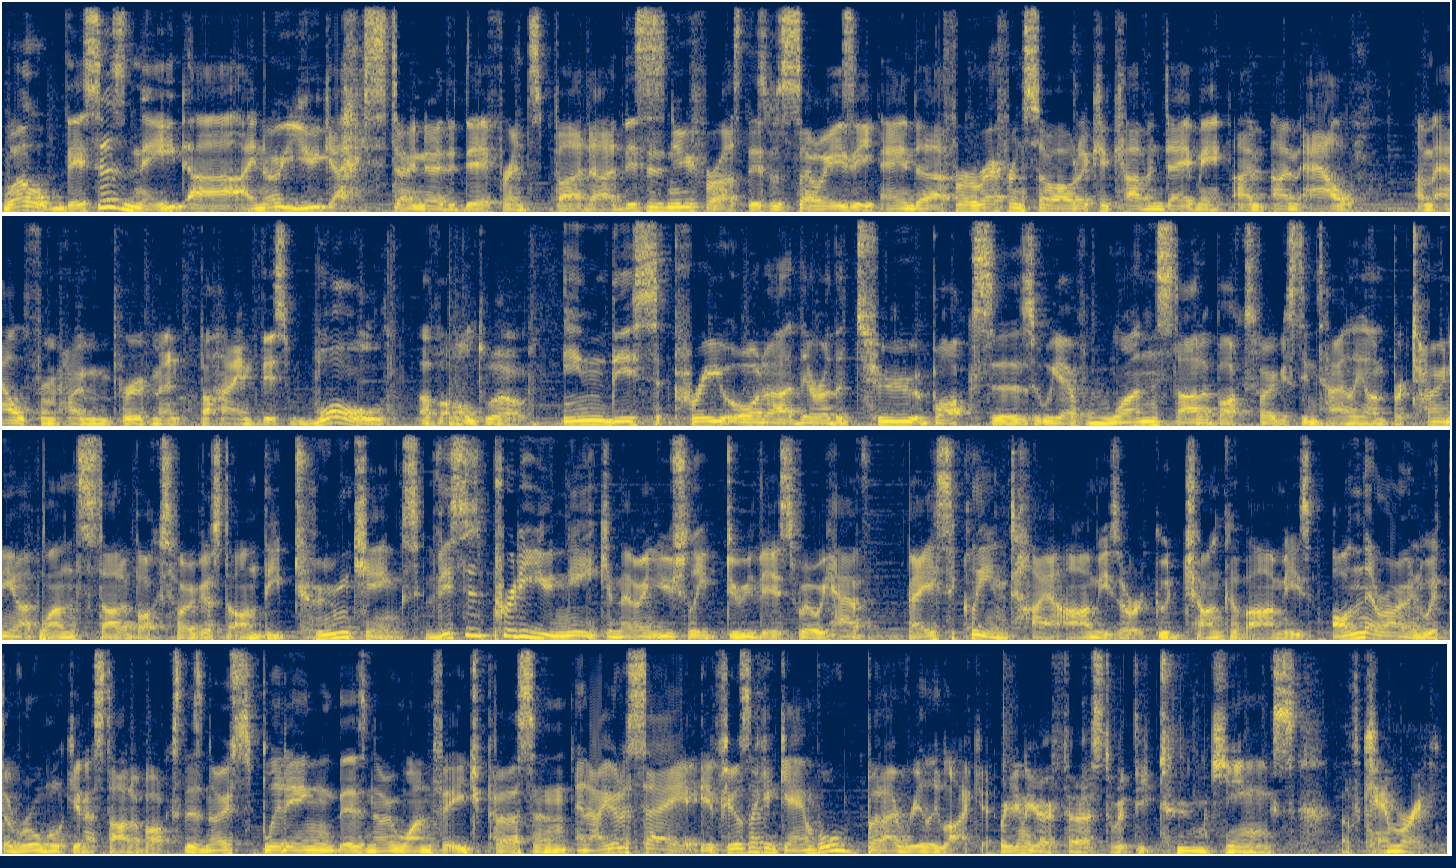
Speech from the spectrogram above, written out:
Well, this is neat. Uh, I know you guys don't know the difference, but uh, this is new for us. This was so easy. And uh, for a reference so old it could carbon date me, I'm, I'm Al. I'm Al from Home Improvement behind this wall of Old World. In this pre-order, there are the two boxes. We have one starter box focused entirely on Bretonnia, one starter box focused on the Tomb Kings. This is pretty unique and they don't usually do this where we have basically entire armies or a good chunk of armies on their own with the rulebook in a starter box. There's no splitting, there's no one for each person. And I gotta say, it feels like a gamble, but I really like it. We're gonna go first with the Tomb Kings of Khemri.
